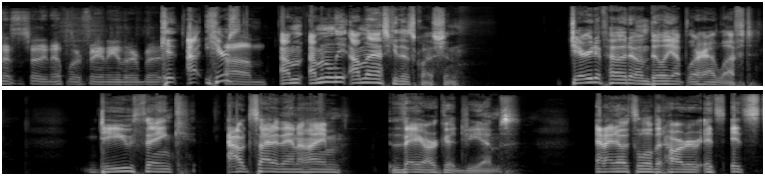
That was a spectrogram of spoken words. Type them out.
necessarily an Eppler fan either, but Can- uh, here's um, I'm I'm gonna le- I'm gonna ask you this question. Jerry Dipoto and Billy Eppler have left. Do you think outside of Anaheim they are good GMs? And I know it's a little bit harder. It's it's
